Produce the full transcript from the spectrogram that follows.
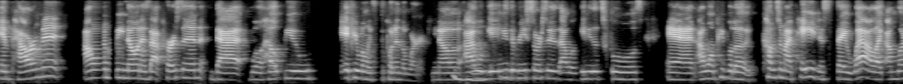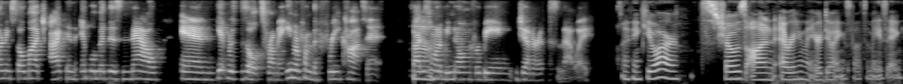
empowerment. I want to be known as that person that will help you if you're willing to put in the work. You know, mm-hmm. I will give you the resources, I will give you the tools, and I want people to come to my page and say, wow, like I'm learning so much. I can implement this now and get results from it, even from the free content. So mm. I just mm. want to be known for being generous in that way. I think you are. It shows on everything that you're doing. So that's amazing.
